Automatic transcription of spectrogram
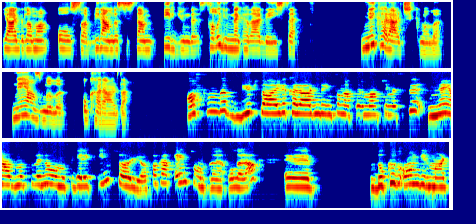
yargılama olsa bir anda sistem bir günde salı gününe kadar değişse ne karar çıkmalı? Ne yazmalı o kararda? Aslında büyük daire kararında İnsan Hakları Mahkemesi ne yazması ve ne olması gerektiğini söylüyor. Fakat en son e, olarak e, 9-11 Mart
